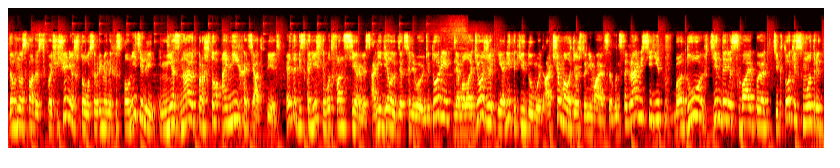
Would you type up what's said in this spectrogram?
давно складывается такое ощущение, что у современных исполнителей не знают, про что они хотят петь. Это бесконечный вот фан-сервис. Они делают для целевой аудитории, для молодежи, и они такие думают, а чем молодежь занимается? В Инстаграме сидит, в Баду, в Тиндере свайпает, ТикТоки смотрит,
